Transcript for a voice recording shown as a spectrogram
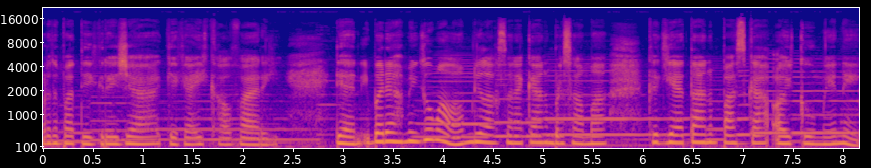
bertempat di Gereja GKI Kalvari dan ibadah Minggu malam dilaksanakan bersama kegiatan Paskah Oikumene.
